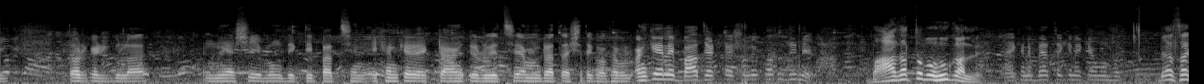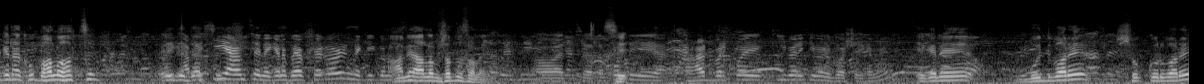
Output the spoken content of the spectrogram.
এই তরকারিগুলা নিয়ে আসে এবং দেখতে পাচ্ছেন এখানকার একটা আঙ্কেল রয়েছে আমরা তার সাথে কথা বলব। আঙ্কেল এই বাজারটা আসলে কতদিনের? বাজার তো বহু কালে এখানে বেচা কিনা কেমন হচ্ছে? বেচা কেনা খুব ভালো হচ্ছে। এই যে দেখছি আনছেন? এখানে ব্যবসা করেন নাকি কোনো আমি আলম সাধু চালাই। ও আচ্ছা হাটবার কয় কিবারে কিবারে বসে এখানে? এখানে বুধবারে শুক্রবারে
